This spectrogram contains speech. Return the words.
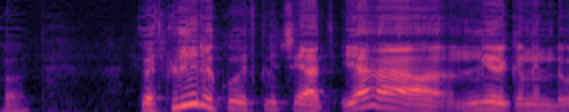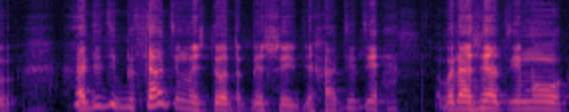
Вот. То есть лирику исключать я не рекомендую. Хотите писать ему что-то, пишите. Хотите выражать ему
